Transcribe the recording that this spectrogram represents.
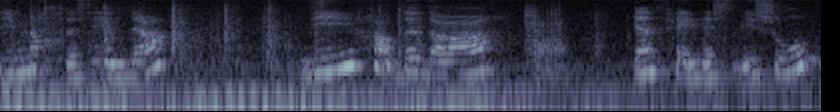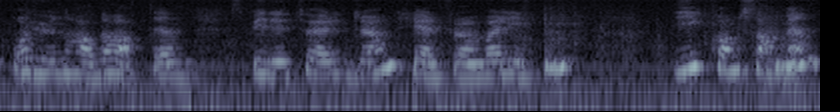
De møttes i India. De hadde da en felles visjon, og hun hadde hatt en spirituell drøm helt fra hun var liten. De kom sammen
